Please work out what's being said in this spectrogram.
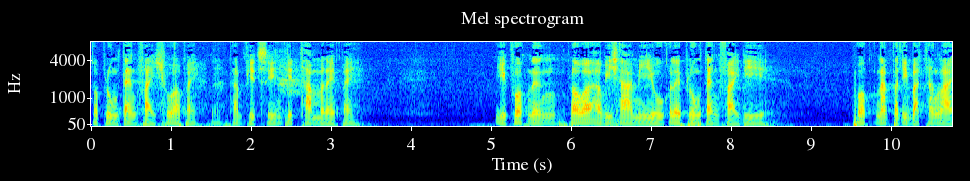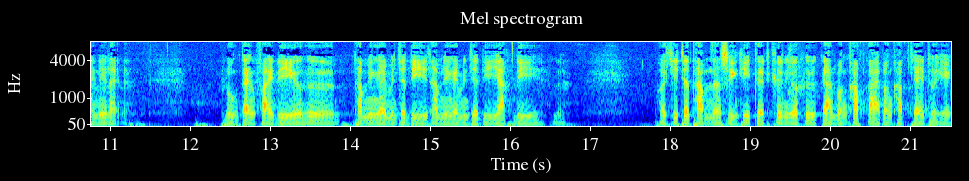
ก็ปรุงแต่งฝ่ายชั่วไปนะทำผิดศีลผิดธรรมอะไรไป อีกพวกหนึ่งเพราะว่าอาวิชามีอยู่ก็เลยปรุงแต่งฝ่ายดี พวกนักปฏิบัติทั้งหลายนี่แหละ ปรุงแต่งฝ่ายดีก็คือทำยังไงมันจะดีทำยังไงมันจะดีอยากดีนะพอคิดจะทำนะสิ่งที่เกิดขึ้นก็คือการบังคับกายบังคับใจตัวเอง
